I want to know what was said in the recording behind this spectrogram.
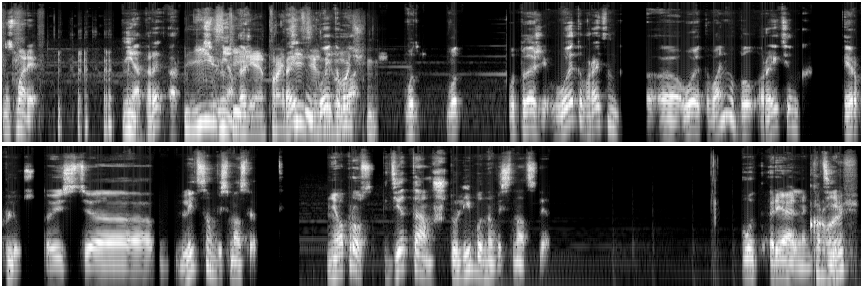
Ну смотри. Нет, ре... А, Низкий, нет, подожди, отвратительный, у этого... очень. Вот, вот, вот подожди, у этого рейтинг, э, у этого аниме был рейтинг R+, то есть э, лицам 18 лет. У меня вопрос, где там что-либо на 18 лет? Вот реально Кровь? Где?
